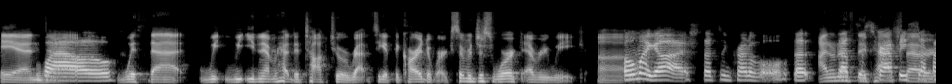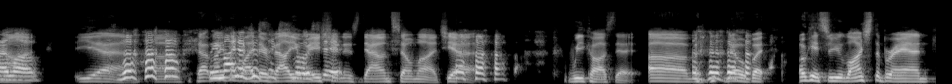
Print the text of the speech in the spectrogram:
And uh, wow. Uh, with that, we, we you never had to talk to a rep to get the card to work, so it would just work every week. Um, oh my gosh, that's incredible! That I don't know if they the scrappy stuff I love. Yeah, uh, that might, might be why their valuation it. is down so much. Yeah, we caused it. Um, no, but okay, so you launched the brand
